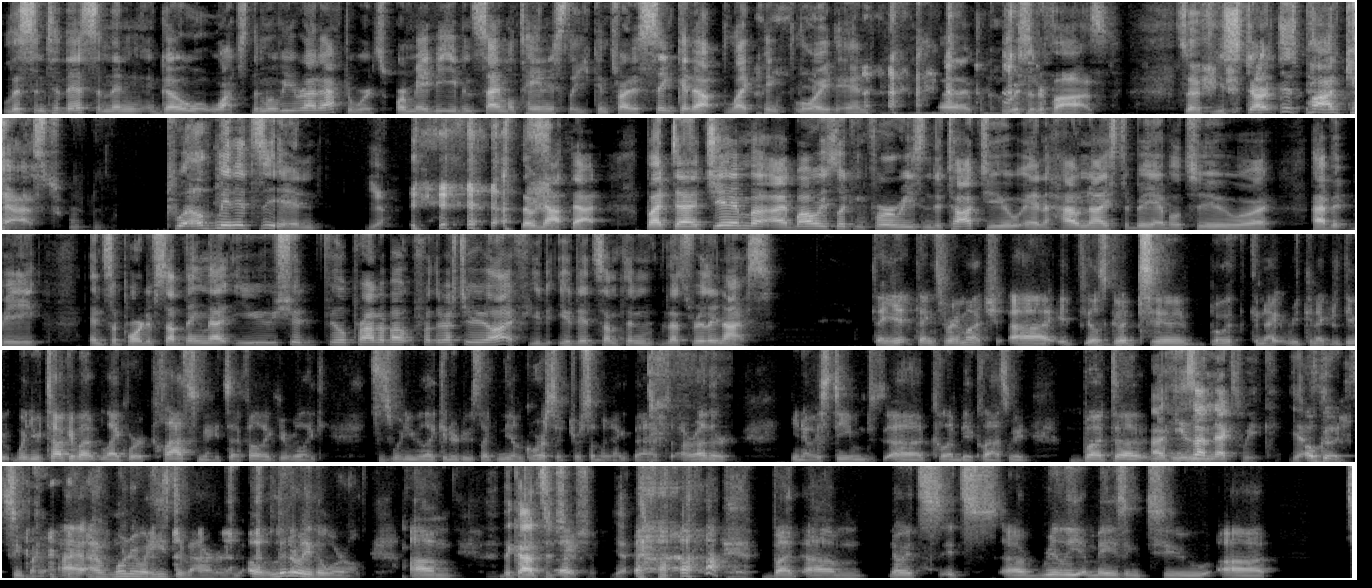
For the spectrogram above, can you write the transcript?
listen to this and then go watch the movie right afterwards, or maybe even simultaneously. You can try to sync it up like Pink Floyd and uh, Wizard of Oz. So if you start this podcast 12 minutes in. Yeah. no, not that. But uh, Jim, I'm always looking for a reason to talk to you, and how nice to be able to uh, have it be in support of something that you should feel proud about for the rest of your life. You, you did something that's really nice. Thank you. Thanks very much. Uh, it feels good to both connect, reconnect with you. When you talk about like we're classmates, I felt like you were like this is when you like introduced like Neil Gorsuch or something like that, our other you know, esteemed uh, Columbia classmate. But uh, uh, he's we, on next week. Yes. Oh, good, super. I, am wondering what he's devouring. Oh, literally the world. Um, the Constitution. But, yeah. but um, no, it's it's uh, really amazing to uh,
